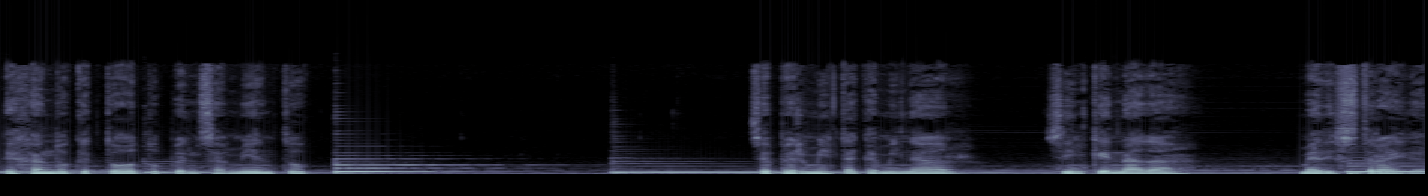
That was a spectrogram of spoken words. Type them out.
dejando que todo tu pensamiento se permita caminar sin que nada me distraiga,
